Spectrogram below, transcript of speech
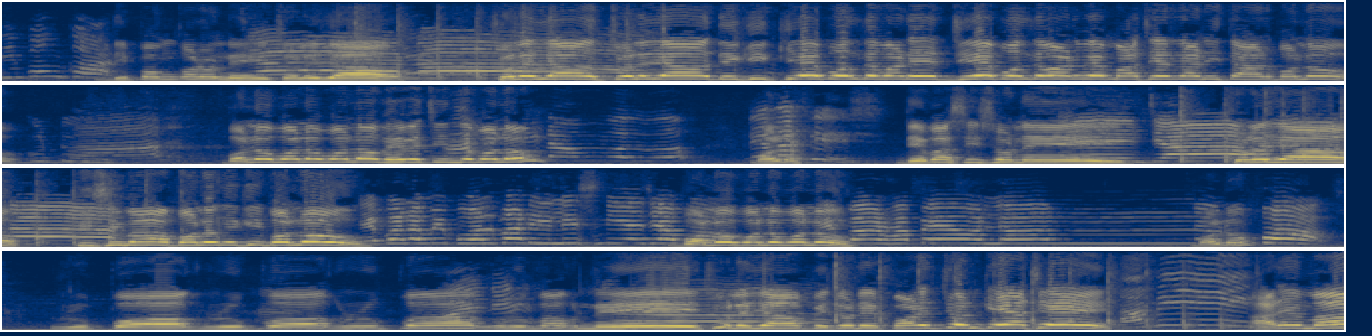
দীপঙ্কর। দীপঙ্করও নেই চলে যাও চলে যাও চলে যাও দেখি কে বলতে পারে যে বলতে পারবে মাছের রানী তার বলো। বলো বলো বলো ভেবে চিনতে বলো বলো। দেবাশিস? নেই। চলে যাও। পিসিমা বলো দেখি বলো। এবার আমি বলবার ইলিশ নিয়ে যাব। বলো বলো বলো। এবার হবে হলো বলো। রূপক। রূপক রূপক রূপক নেই। চলে যাও পেছনে। পরের জন কে আছে? আরে মা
